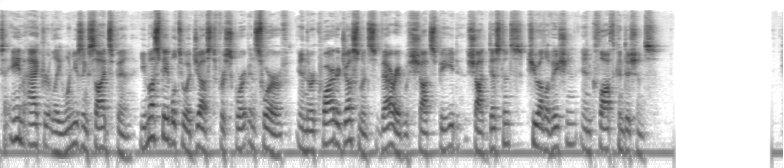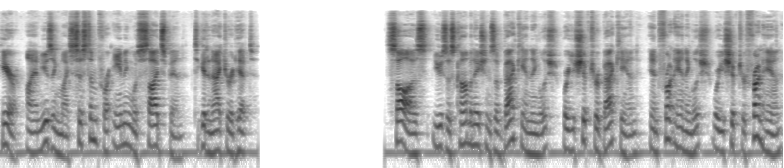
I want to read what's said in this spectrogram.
To aim accurately when using side spin, you must be able to adjust for squirt and swerve, and the required adjustments vary with shot speed, shot distance, cue elevation, and cloth conditions. Here, I am using my system for aiming with side spin to get an accurate hit. SAWS uses combinations of backhand English, where you shift your backhand, and fronthand English, where you shift your front hand,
